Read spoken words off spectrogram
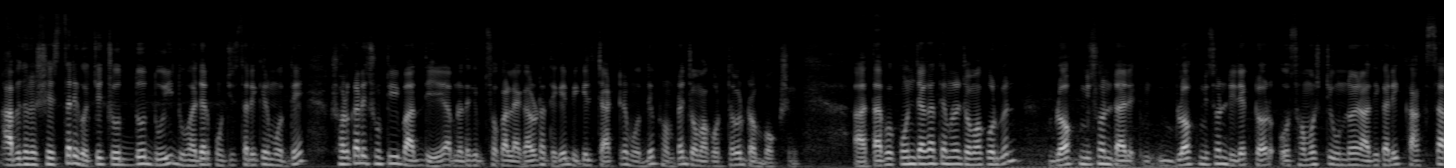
আবেদনের শেষ তারিখ হচ্ছে চোদ্দ দুই দু হাজার পঁচিশ তারিখের মধ্যে। সরকারি ছুটি বাদ দিয়ে আপনাদেরকে সকাল এগারোটা থেকে বিকেল চারটের মধ্যে ফর্মটা জমা করতে হবে ড্রপ বক্সে তারপর কোন জায়গাতে আপনারা জমা করবেন? Block mission block mission director ও সমষ্টি উন্নয়ন আধিকারিক কাঁকসা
